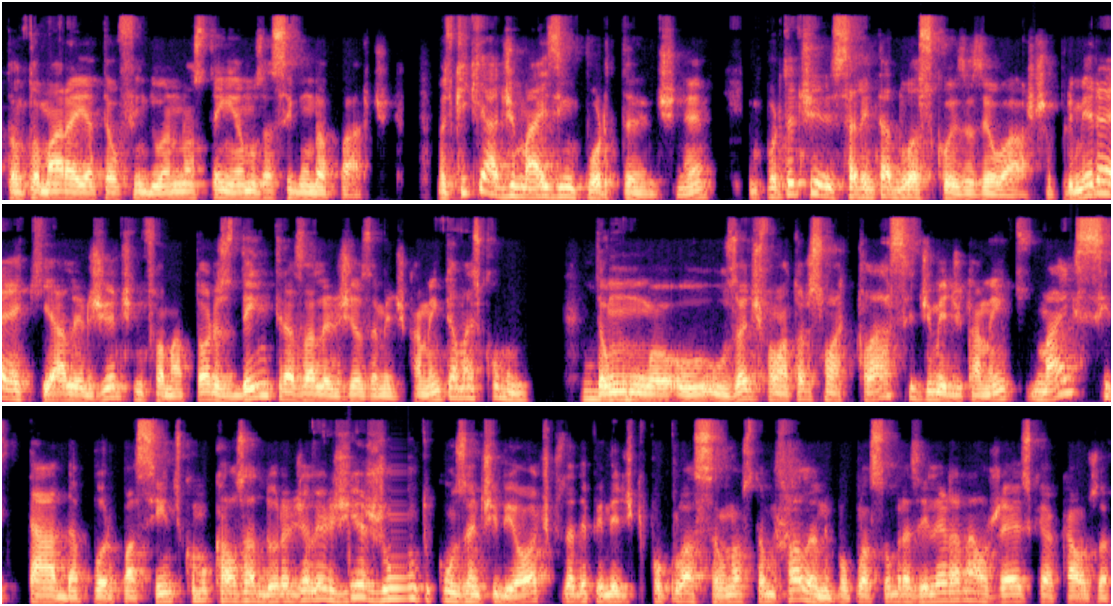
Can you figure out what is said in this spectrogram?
Então, tomara aí até o fim do ano nós tenhamos a segunda parte. Mas o que, que há de mais importante, né? Importante salientar duas coisas, eu acho. A primeira é que a alergia anti-inflamatórios, dentre as alergias a medicamento, é a mais comum. Então, uhum. os anti-inflamatórios são a classe de medicamentos mais citada por pacientes como causadora de alergia, junto com os antibióticos, a depender de que população nós estamos falando. Em população brasileira, analgésico é a causa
